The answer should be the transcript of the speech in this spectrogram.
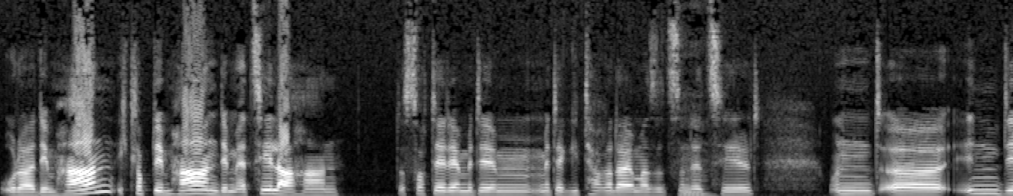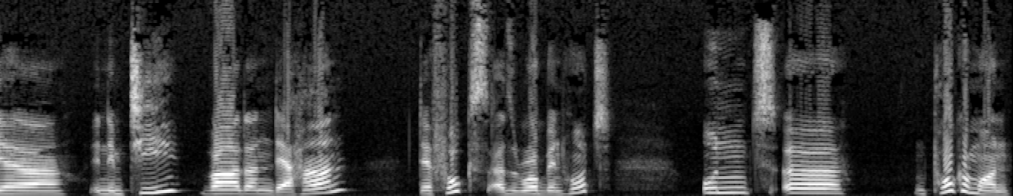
Oder dem Hahn. Ich glaube, dem Hahn, dem Erzählerhahn. Das ist doch der, der mit, dem, mit der Gitarre da immer sitzt und Mhm. erzählt. Und äh, in, der, in dem Tee war dann der Hahn, der Fuchs, also Robin Hood, und äh, ein Pokémon.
